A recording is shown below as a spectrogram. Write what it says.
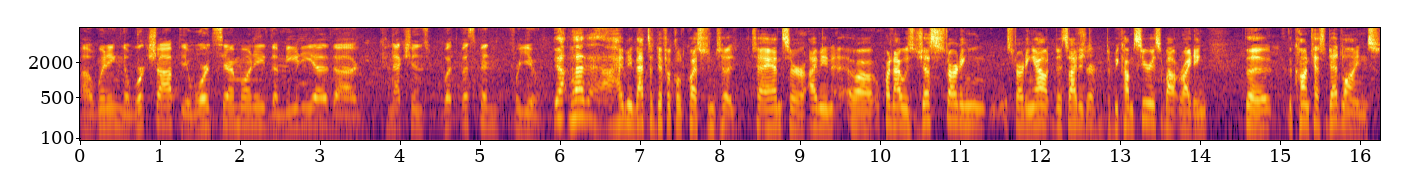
uh, winning the workshop, the award ceremony, the media, the connections. What, what's been for you? Yeah, that, I mean that's a difficult question to, to answer. I mean, uh, when I was just starting starting out, decided Sure. to, to become serious about writing, the the contest deadlines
